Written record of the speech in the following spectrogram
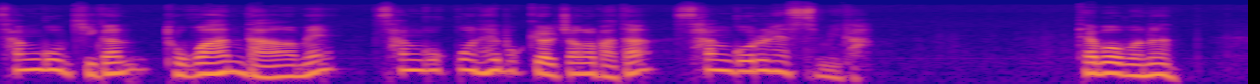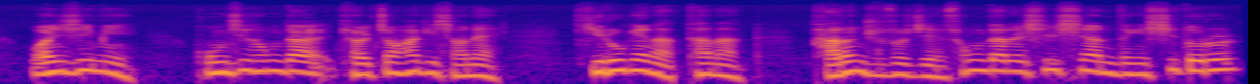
상고 기간 도과한 다음에 상고권 회복 결정을 받아 상고를 했습니다. 대법원은 원심이 공시송달 결정하기 전에 기록에 나타난 다른 주소지에 송달을 실시하는 등의 시도를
